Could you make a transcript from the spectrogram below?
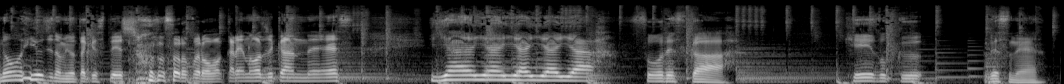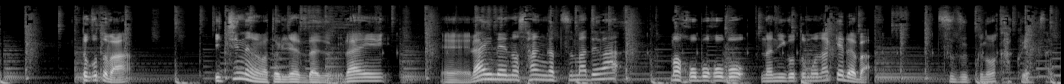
井上裕二の身の丈ステーション、そろそろお別れのお時間です。いやいやいやいやいや、そうですか。継続ですね。ってことは、1年はとりあえず大丈夫。来、えー来年の3月までは、まあ、ほぼほぼ何事もなければ、続くのは確約された。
